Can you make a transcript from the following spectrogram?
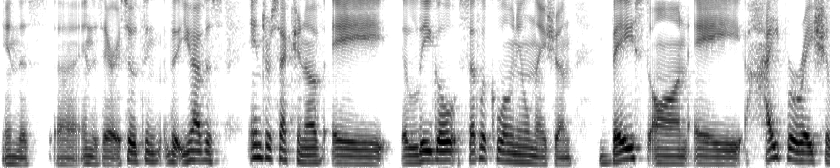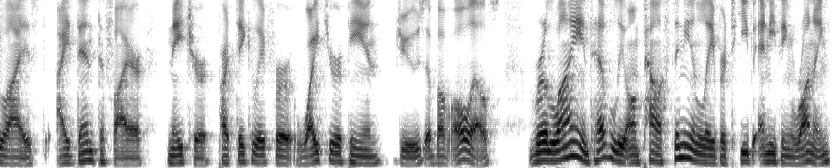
in this uh, in this area. So it's in, you have this intersection of a illegal settler colonial nation based on a hyper racialized identifier nature particularly for white european Jews above all else, reliant heavily on Palestinian labor to keep anything running,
